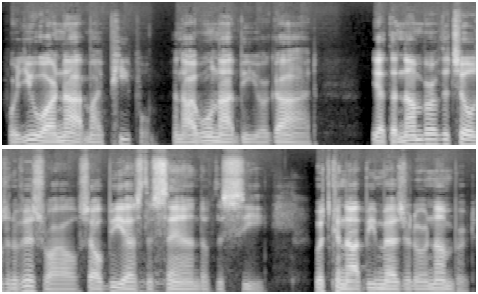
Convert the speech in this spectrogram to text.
for you are not my people, and I will not be your God. Yet the number of the children of Israel shall be as the sand of the sea, which cannot be measured or numbered.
